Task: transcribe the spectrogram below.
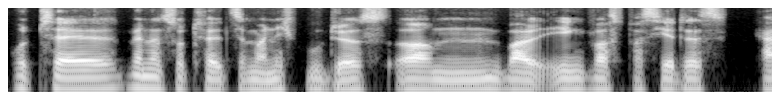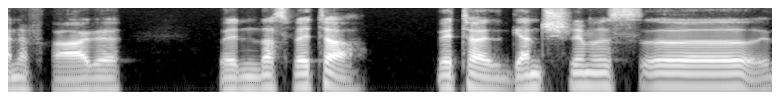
Hotel, wenn das Hotelzimmer nicht gut ist, ähm, weil irgendwas passiert ist, keine Frage. Wenn das Wetter, Wetter ist ein ganz schlimmes, äh,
